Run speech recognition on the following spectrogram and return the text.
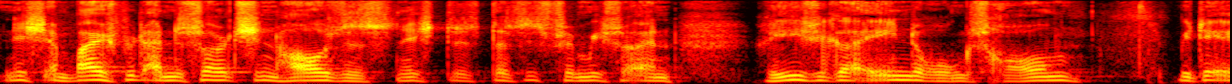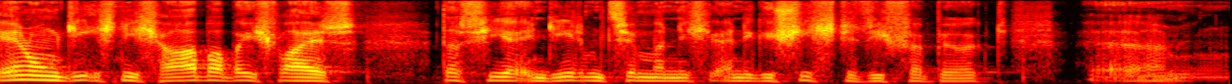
Nicht ein Beispiel eines solchen Hauses, nicht? Das, das ist für mich so ein riesiger Erinnerungsraum mit Erinnerungen, die ich nicht habe, aber ich weiß, dass hier in jedem Zimmer nicht eine Geschichte sich verbirgt. Ähm,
